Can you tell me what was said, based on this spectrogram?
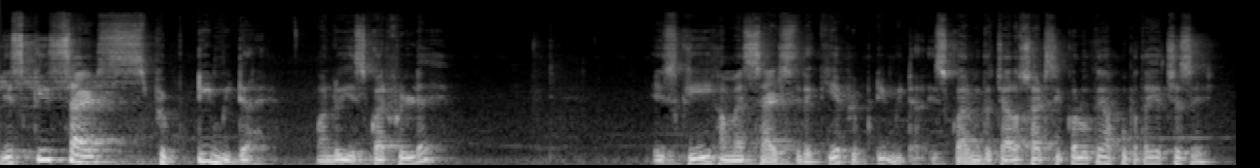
जिसकी साइड्स 50 मीटर है। मान लो ये स्क्वायर फ़ील्ड है। इसकी हमें साइड्स रखी है 50 मीटर स्क्वायर में तो चारों साइड्स इक्वल होते हैं, आपको पता ही अच्छे से।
